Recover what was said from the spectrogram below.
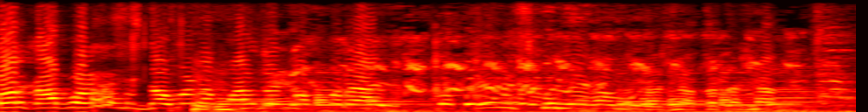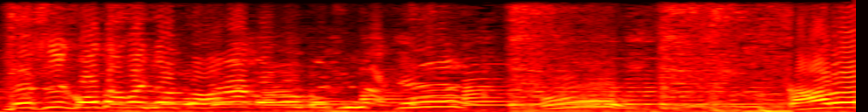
ধর কাপড় জামাটা পাল্টে করে আয় তো ফের স্কুল লেখাম না বেশি কথা কইছ তোরা করো বেশি নাকি? তারে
